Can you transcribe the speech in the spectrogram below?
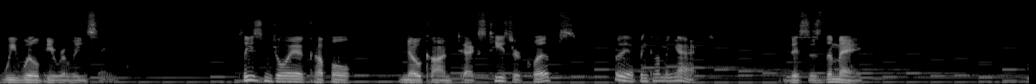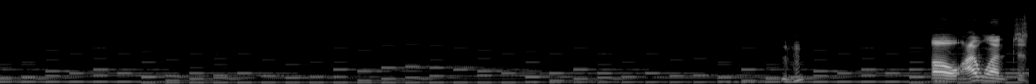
we will be releasing. Please enjoy a couple no context teaser clips for the up and coming act. This is the May. Oh, I want just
